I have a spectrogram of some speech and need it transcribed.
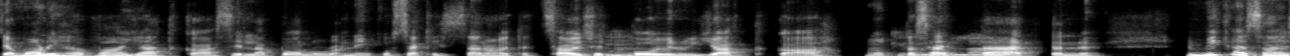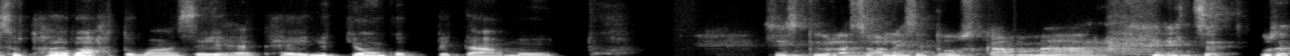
Ja monihan vaan jatkaa sillä polulla, niin kuin säkin sanoit, että sä olisit mm. voinut jatkaa, mutta Kyllä. sä et päättänyt. Niin mikä sai sut havahtumaan siihen, että hei, nyt jonkun pitää muuttua? Siis kyllä se oli se tuskan määrä. Et se, kun se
